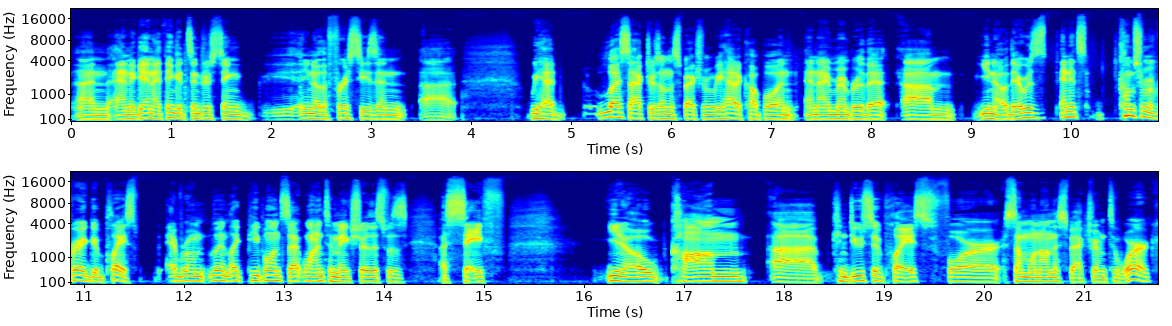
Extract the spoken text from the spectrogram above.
and and again, I think it's interesting. You know, the first season uh, we had less actors on the spectrum. We had a couple, and and I remember that um, you know there was, and it comes from a very good place. Everyone, like people on set, wanted to make sure this was a safe, you know, calm uh, conducive place for someone on the spectrum to work.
